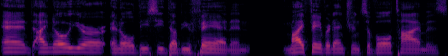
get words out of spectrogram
And I know you're an old ECW fan, and my favorite entrance of all time is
